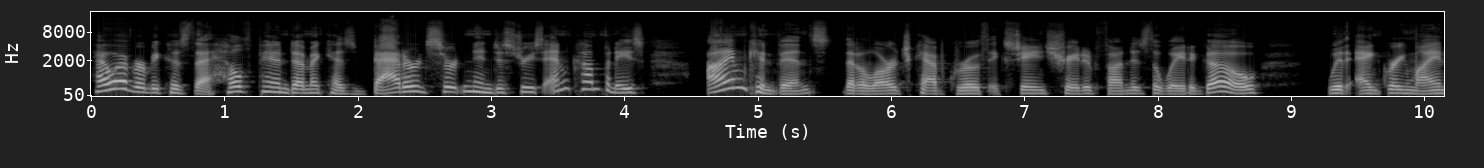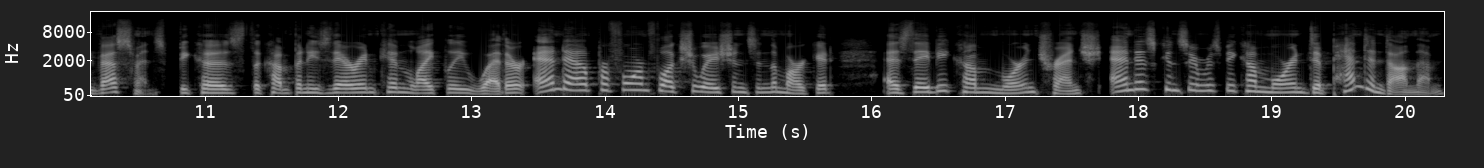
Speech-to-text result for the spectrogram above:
However, because the health pandemic has battered certain industries and companies, I'm convinced that a large cap growth exchange traded fund is the way to go with anchoring my investments because the companies therein can likely weather and outperform fluctuations in the market as they become more entrenched and as consumers become more dependent on them.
